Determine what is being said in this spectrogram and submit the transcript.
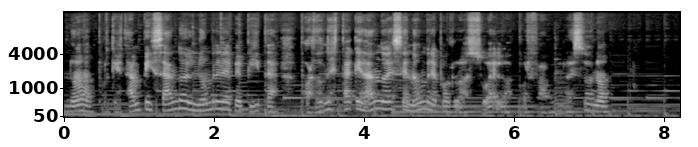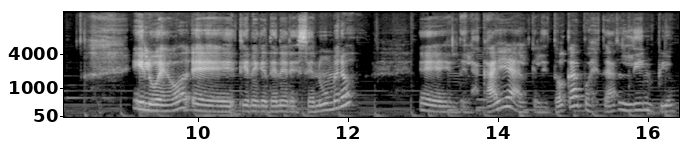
No, porque están pisando el nombre de Pepita. ¿Por dónde está quedando ese nombre? Por los suelos, por favor, eso no. Y luego eh, tiene que tener ese número eh, de la calle al que le toca, pues estar limpio,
